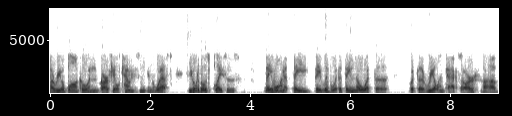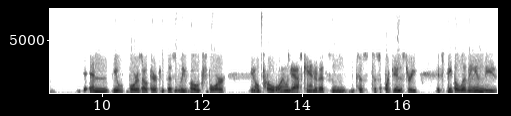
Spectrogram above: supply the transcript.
uh, Rio Blanco and Garfield counties in, in the west. You go to those places, they want it. They they live with it. They know what the what the real impacts are. And you know, voters out there consistently vote for you know pro oil and gas candidates and to to support the industry. It's people living in these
